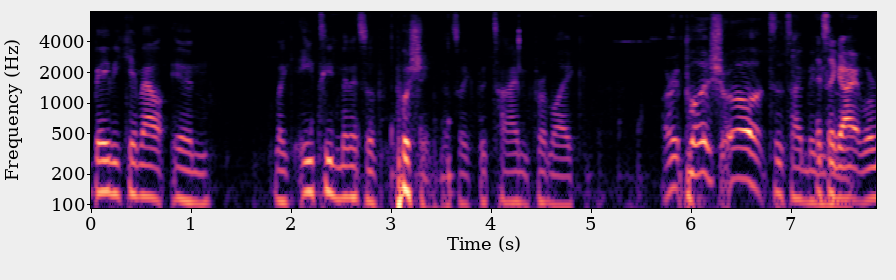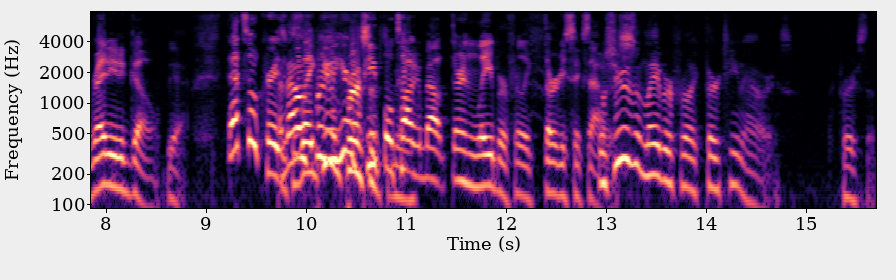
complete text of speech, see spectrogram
baby came out in like 18 minutes of pushing. That's like the time from like, all right, push uh, to the time baby. It's like, all we're ready to go. Yeah. That's so crazy that like you hear people talk about during labor for like 36 hours. Well, she was in labor for like 13 hours. The first, time.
